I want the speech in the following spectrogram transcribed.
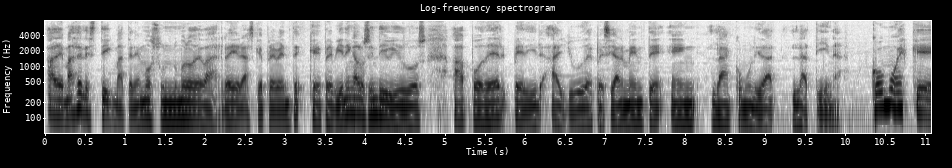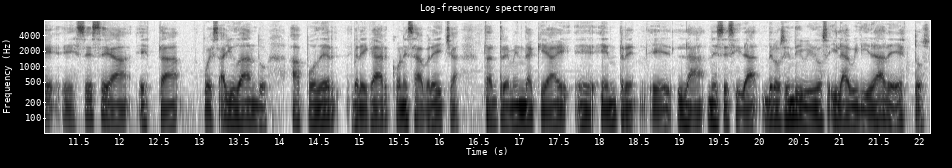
además del estigma, tenemos un número de barreras que, que previenen a los individuos a poder pedir ayuda, especialmente en la comunidad latina. ¿Cómo es que eh, CCA está pues ayudando a poder bregar con esa brecha tan tremenda que hay eh, entre eh, la necesidad de los individuos y la habilidad de estos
